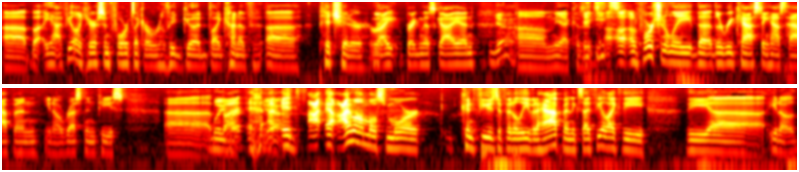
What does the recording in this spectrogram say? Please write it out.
Uh, but yeah, I feel like Harrison Ford's like a really good like kind of uh, pitch hitter, right? Bring this guy in. Yeah. Um, yeah, because it's uh, unfortunately the the recasting has to happen. You know, rest in peace. Uh, but yeah. it, I, I'm almost more confused if it'll even happen because I feel like the the uh, you know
